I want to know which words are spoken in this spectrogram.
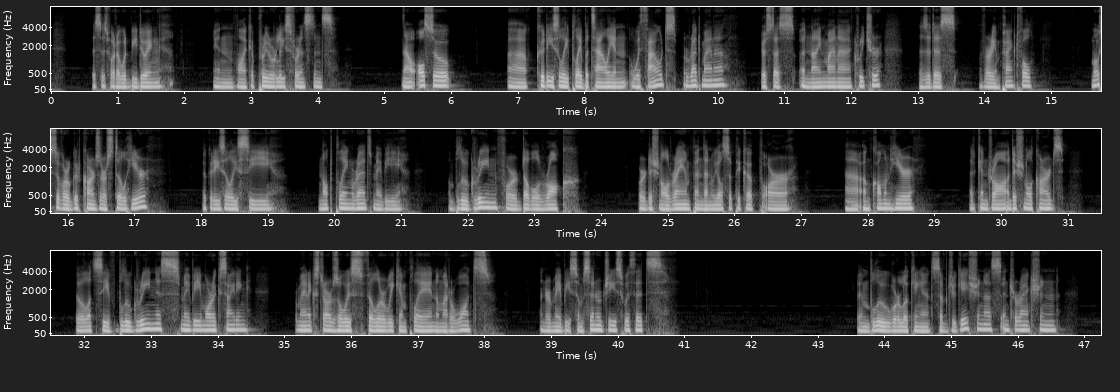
This is what I would be doing in like a pre-release, for instance. Now, also, uh, could easily play Battalion without red mana, just as a 9 mana creature, as it is very impactful. Most of our good cards are still here. I could easily see not playing red, maybe blue-green for double roc for additional ramp, and then we also pick up our uh, uncommon here that can draw additional cards. So let's see if blue-green is maybe more exciting. Chromatic Star is always filler we can play no matter what. And there may be some synergies with it. In blue, we're looking at Subjugation as interaction.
